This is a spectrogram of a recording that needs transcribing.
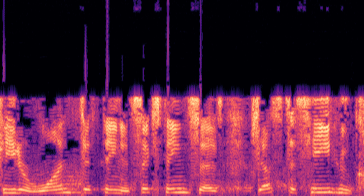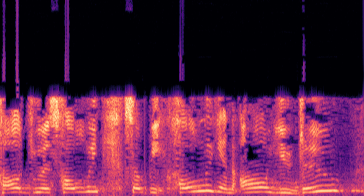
Peter 1, 15 and 16 says, Just as he who called you is holy, so be holy in all you do.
